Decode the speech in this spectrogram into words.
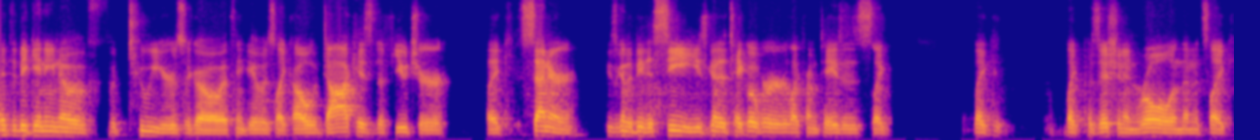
at the beginning of two years ago. I think it was like, oh, Dach is the future, like center. He's going to be the C. He's going to take over like from Toews's like like like position and role, and then it's like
